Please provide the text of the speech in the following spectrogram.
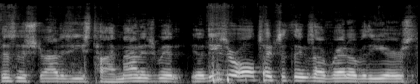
business strategies, time management. You know, these are all types of things I've read over the years.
